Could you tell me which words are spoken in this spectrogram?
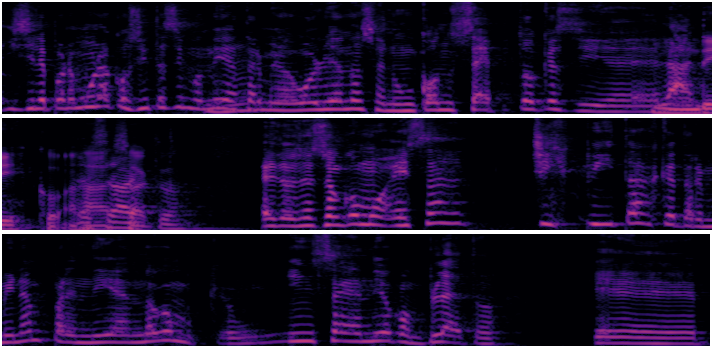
y si le ponemos una cosita Simón Díaz, terminó volviéndose en un concepto que sí es el un disco. Ajá, exacto. exacto. Entonces son como esas chispitas que terminan prendiendo como que un incendio completo, que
